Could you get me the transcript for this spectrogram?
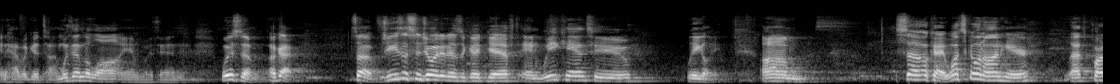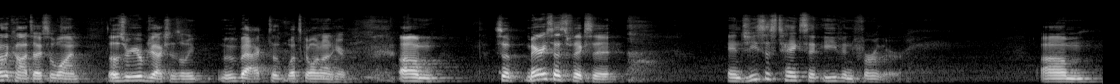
and, have a good time within the law and within wisdom. Okay, so Jesus enjoyed it as a good gift, and we can too legally. Um, so, okay, what's going on here? That's part of the context of wine. Those are your objections. Let me move back to what's going on here. Um, so Mary says, fix it. And Jesus takes it even further. Um,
